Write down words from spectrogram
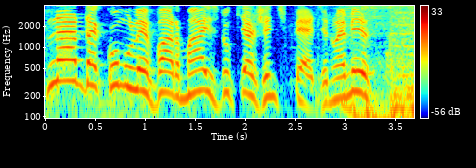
Nada como levar mais do que a gente pede, não é mesmo?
